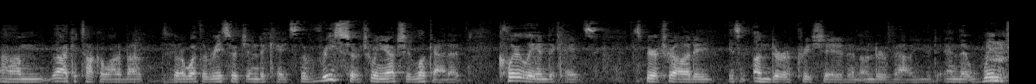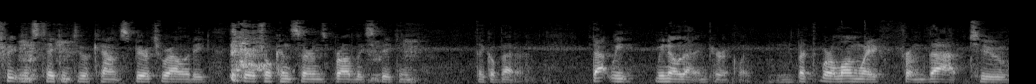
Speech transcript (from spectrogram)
Um, I could talk a lot about sort of what the research indicates. The research, when you actually look at it, clearly indicates spirituality is underappreciated and undervalued, and that when treatments take into account spirituality, spiritual concerns, broadly speaking, they go better. That we we know that empirically, but we're a long way from that to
